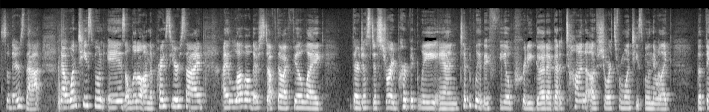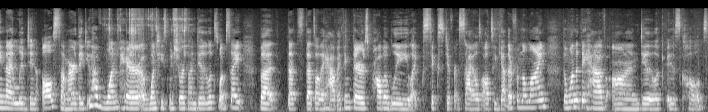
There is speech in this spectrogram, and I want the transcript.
So there's that. Now one teaspoon is a little on the pricier side. I love all their stuff though. I feel like they're just destroyed perfectly and typically they feel pretty good. I've got a ton of shorts from One Teaspoon. They were like the thing that I lived in all summer. They do have one pair of One Teaspoon shorts on Daily Look's website, but that's that's all they have. I think there's probably like six different styles altogether from the line. The one that they have on Daily Look is called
